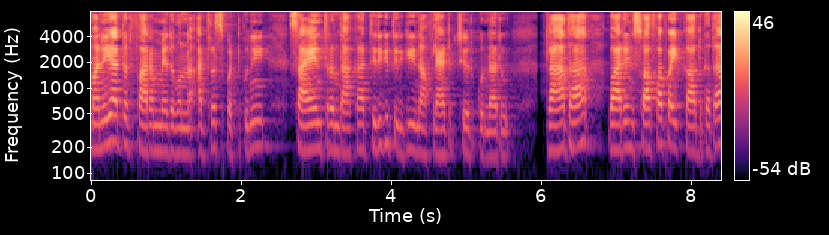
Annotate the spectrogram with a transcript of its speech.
మనీ ఆర్డర్ ఫారం మీద ఉన్న అడ్రస్ పట్టుకుని సాయంత్రం దాకా తిరిగి తిరిగి నా ఫ్లాట్కి చేరుకున్నారు. రాధ వారిని సోఫాపై కాదు కదా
